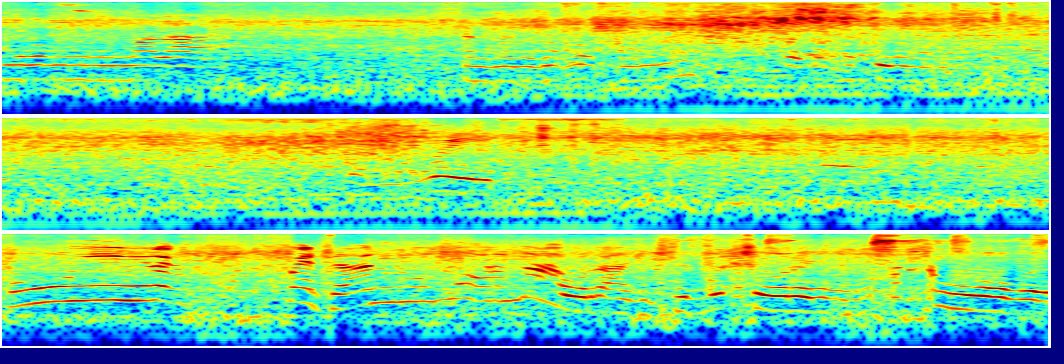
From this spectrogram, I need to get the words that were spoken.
gue malah seneng juga ini pada wait Wong ini lek pedaan orang ngawur anjir lek sore ketemu kowe.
